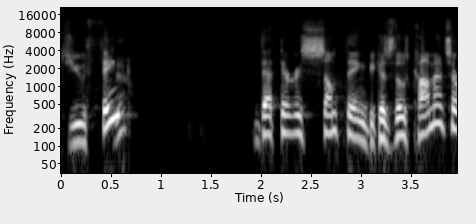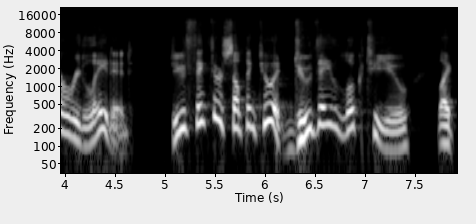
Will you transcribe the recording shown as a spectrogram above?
Do you think yeah. that there is something, because those comments are related, do you think there's something to it? Do they look to you like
